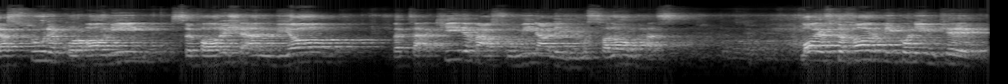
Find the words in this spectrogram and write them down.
دستور قرآنی سفارش انبیا و تأکید معصومین علیهم السلام هست. ما افتخار می کنیم که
